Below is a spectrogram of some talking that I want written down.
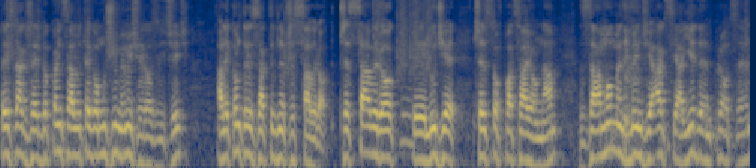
To jest tak, że do końca lutego musimy my się rozliczyć, ale konto jest aktywne przez cały rok. Przez cały rok y, ludzie często wpłacają nam. Za moment będzie akcja 1%,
